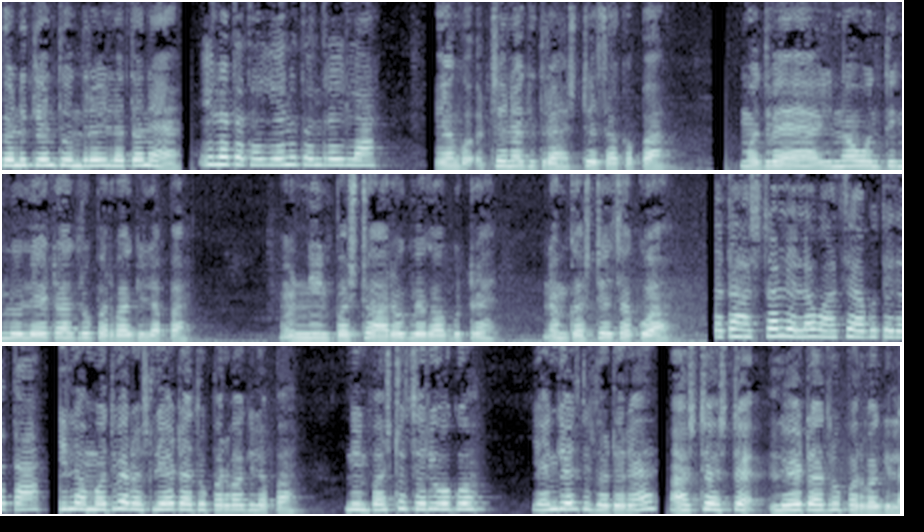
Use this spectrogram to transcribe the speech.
ಕಣಕ್ಕೇನು ತೊಂದರೆ ಇಲ್ಲ ತಾನೇ? ಇಲ್ಲ ತಾತ ಏನು ತೊಂದರೆ ಇಲ್ಲ. ಹೆಂಗೋ ಚೆನ್ನಾಗಿದ್ರೆ ಅಷ್ಟೇ ಸಾಕಪ್ಪ. ಮದುವೆ ಇನ್ನೂ ಒಂದು ತಿಂಗಳು ಲೇಟ್ ಆದರೂ ಪರವಾಗಿಲ್ಲಪ್ಪ. ನೀನು ಫಸ್ಟ್ ಆರೋಗ್ಯವಾಗಿ ಆಗ್ಬಿಟ್ರೆ ನಮ್ಗೆ ಅಷ್ಟೇ ಸಾಕು. ತಾತ ಅಷ್ಟರಲ್ಲೆಲ್ಲ ವಾಸಿ ಆಗುತ್ತೆ ತಾತ. ಇಲ್ಲ ಮದುವೆ ಅಷ್ಟು ಲೇಟ್ ಆದ್ರೂ ಪರವಾಗಿಲ್ಲಪ್ಪ. ನೀನು ಫಸ್ಟ್ ಸರಿ ಹೋಗು. ಹೆಂಗೆ ಹೇಳ್ತಿದ್ದ ದೊಡ್ಡರೆ ಅಷ್ಟೇ ಅಷ್ಟೇ. ಲೇಟ್ ಆದ್ರೂ ಪರವಾಗಿಲ್ಲ.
